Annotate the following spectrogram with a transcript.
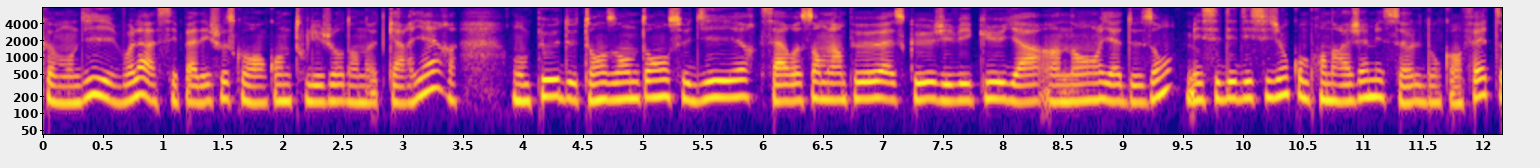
comme on dit, voilà, c'est pas des choses qu'on rencontre tous les jours dans notre carrière. On peut de temps en temps se dire, ça ressemble un peu à ce que j'ai vécu il y a un an, il y a deux ans, mais c'est des décisions qu'on prendra jamais seul. Donc en fait,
